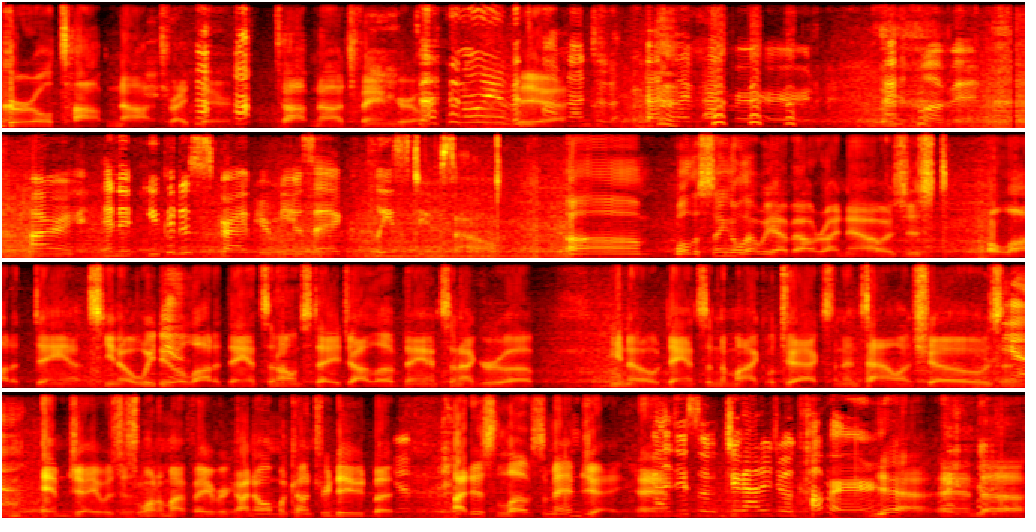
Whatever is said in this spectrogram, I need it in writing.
girl top notch right there. top notch fan girl. Definitely the Yeah. top notch best I've ever heard. I love it. All right, and if you could describe your music, please do so. Um, well, the single that we have out right now is just a lot of dance. You know, we do Yeah. a lot of dancing on stage. I love dancing. I grew up, you know, dancing to Michael Jackson and talent shows. And Yeah. MJ was just one of my favorite. I know I'm a country dude, but Yep. I just love some MJ. And I just you got to do a cover. yeah, and uh,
